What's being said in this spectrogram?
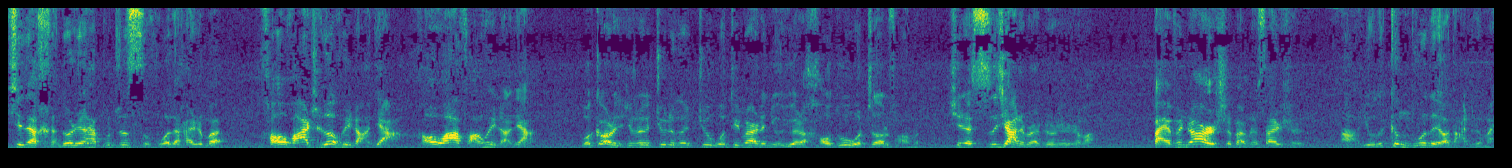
现在很多人还不知死活的，还什么豪华车会涨价，豪华房会涨价。我告诉你，就是就这个就我对面的纽约了，好多我知道的房子，现在私下里边都是什么？百分之二十、百分之三十，啊，有的更多的要打折卖。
